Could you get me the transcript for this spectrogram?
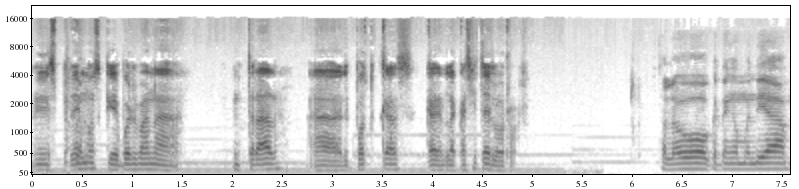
Esperemos que vuelvan a entrar al podcast Ca- La Casita del Horror. Hasta luego, que tengan buen día.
